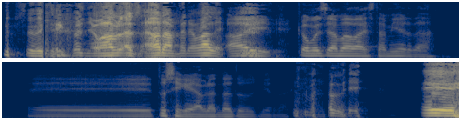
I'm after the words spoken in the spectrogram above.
No sé de qué coño hablas ahora, pero vale. Ay, ¿cómo se llamaba esta mierda? Eh, tú sigue hablando de tus mierdas. Vale. Eh,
